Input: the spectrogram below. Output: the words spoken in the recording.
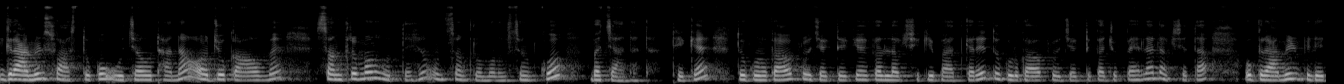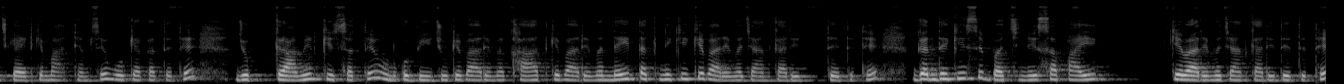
ग्रामीण स्वास्थ्य को ऊँचा उठाना और जो गाँव में संक्रमण होते हैं, उन संक्रमणों से उनको बचाना था। ठीक है? तो गुड़गांव प्रोजेक्ट के अगर लक्ष्य की बात करें तो गुड़गांव प्रोजेक्ट का जो पहला लक्ष्य था, वो ग्रामीण विलेज गाइड के माध्यम से वो क्या करते थे? जो ग्रामीण कृषक थे, उनको बीजों के बारे में, खाद के बारे में, नई तकनीकी के बारे में जानकारी देते थे। गंदगी से बचने, सफ़ाई के बारे में जानकारी देते थे।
